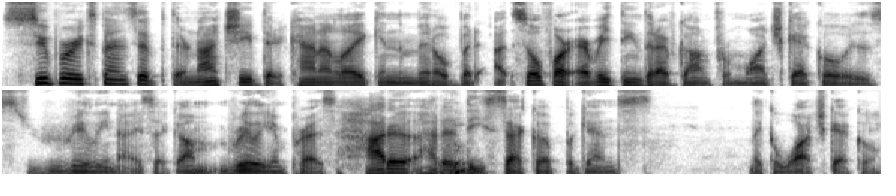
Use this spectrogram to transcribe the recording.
super expensive, but they're not cheap. They're kind of like in the middle. But uh, so far, everything that I've gotten from Watch Gecko is really nice. Like I'm really impressed. How do how do mm-hmm. these stack up against like a Watch Gecko?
